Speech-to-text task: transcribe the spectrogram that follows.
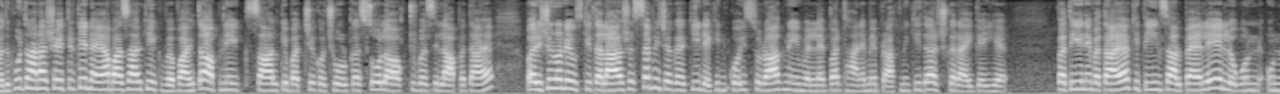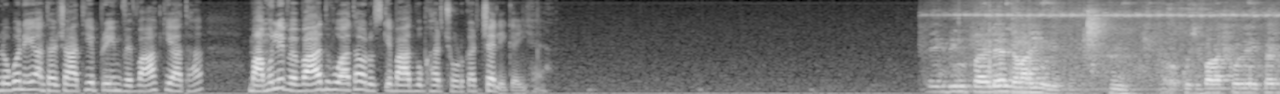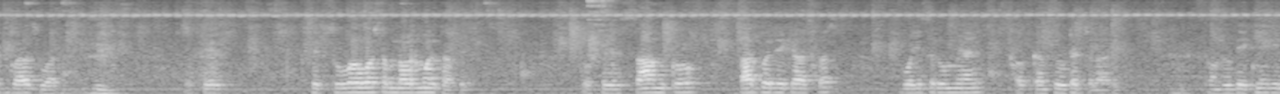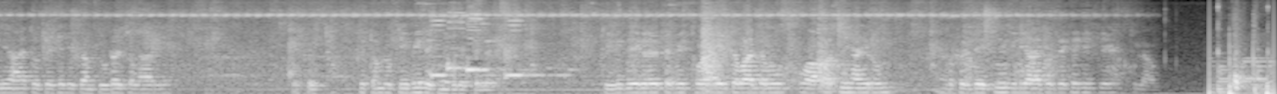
मधुपुर थाना क्षेत्र के नया बाज़ार की एक विवाहिता अपने एक साल के बच्चे को छोड़कर 16 अक्टूबर से लापता है। परिजनों ने उसकी तलाश सभी जगह की लेकिन कोई सुराग नहीं मिलने पर थाने में प्राथमिकी दर्ज कराई गई है। पति ने बताया कि तीन साल पहले लोगों उन लोगों ने अंतर्जातीय प्रेम विवाह किया था। मामूली विवाद हुआ था और उसके बाद वो घर छोड़कर चली गई है। एक दिन पहले लड़ाई हुई थी। और कुछ बात को लेकर बहस हुआ था। तो फिर फिर सुबह हुआ सब नॉर्मल था फिर। तो फिर शाम को सात बजे के आसपास वो इस रूम में आई और कंप्यूटर चला रही। तो हम लोग देखने के लिए आए तो देखे कि कंप्यूटर चला रही। है तो फिर फिर हम लोग टी वी देखने के लिए चले गए। टी देख रहे थे, फिर थोड़ी देर के बाद जब वो वापस नहीं आई रूम तो फिर देखने के लिए आए तो देखे कि गेट खुला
